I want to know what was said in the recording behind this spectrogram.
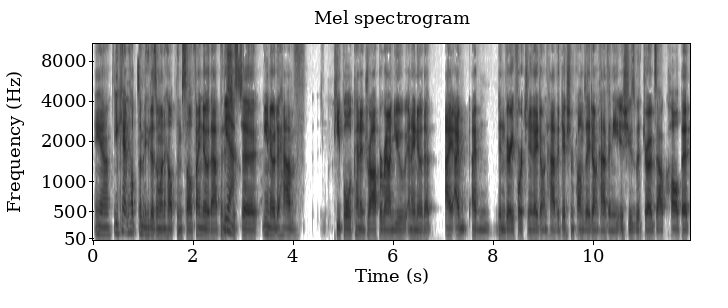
Yeah, you can't help somebody who doesn't want to help themselves. I know that, but it's Yeah. just a you know to have people kind of drop around you, and I know that I I've, I've been very fortunate. I don't have addiction problems. I don't have any issues with drugs, alcohol, but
